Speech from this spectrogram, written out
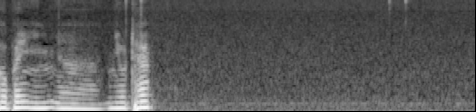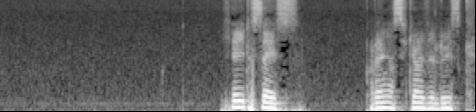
open in uh, new tab here it says potential security risk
